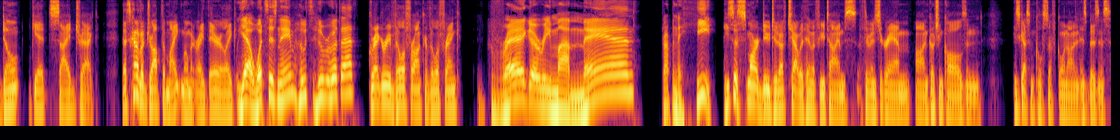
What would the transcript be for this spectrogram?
Don't get sidetracked. That's kind of a drop the mic moment right there. Like, Yeah, what's his name? Who's who wrote that? Gregory Villafranc or Villafranc. Gregory, my man, dropping the heat. He's a smart dude, dude. I've chatted with him a few times through Instagram on coaching calls, and he's got some cool stuff going on in his business.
